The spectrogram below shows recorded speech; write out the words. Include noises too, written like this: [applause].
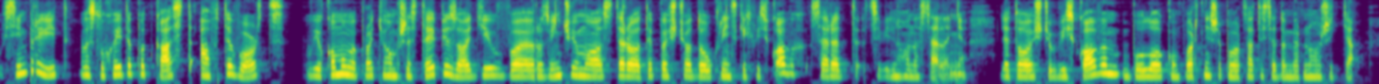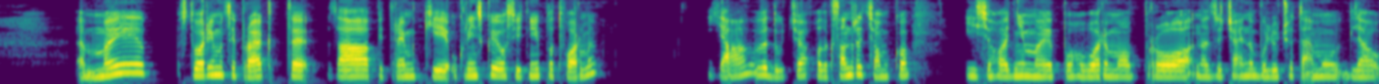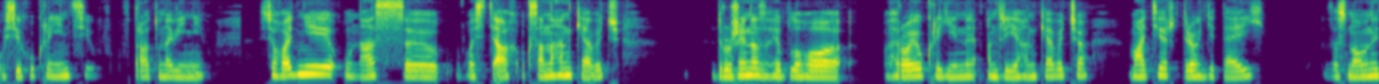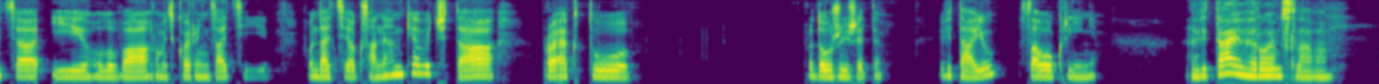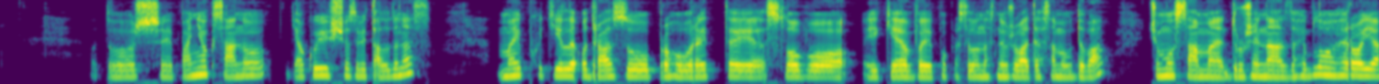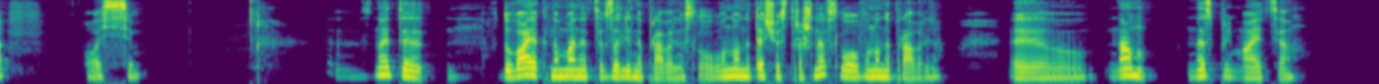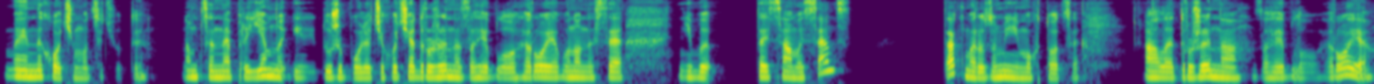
Всім привіт! Ви слухаєте подкаст Afterwards, в якому ми протягом шести епізодів е, розвінчуємо стереотипи щодо українських військових серед цивільного населення для того, щоб військовим було комфортніше повертатися до мирного життя. Е, ми створюємо цей проект за підтримки української освітньої платформи. Я, ведуча Олександра Цьомко, і сьогодні ми поговоримо про надзвичайно болючу тему для усіх українців втрату на війні. Сьогодні у нас е, в гостях Оксана Ганкевич, дружина загиблого Героя України Андрія Ганкевича, матір трьох дітей, засновниця і голова громадської організації Фундація Оксани Ганкевич та проекту Продовжуй жити. Вітаю! Слава Україні! Вітаю героям слава! Отож, пані Оксано, дякую, що завітали до нас. Ми б хотіли одразу проговорити слово, яке ви попросили нас не вживати, а саме вдова. Чому саме дружина загиблого героя? Ось. Знаєте, вдова, як на мене, це взагалі неправильне слово. Воно не те, що страшне слово, воно неправильне. Е, нам не сприймається. Ми не хочемо це чути. Нам це неприємно і дуже боляче. Хоча дружина загиблого героя, воно несе ніби той самий сенс. Так, ми розуміємо, хто це. Але дружина загиблого героя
